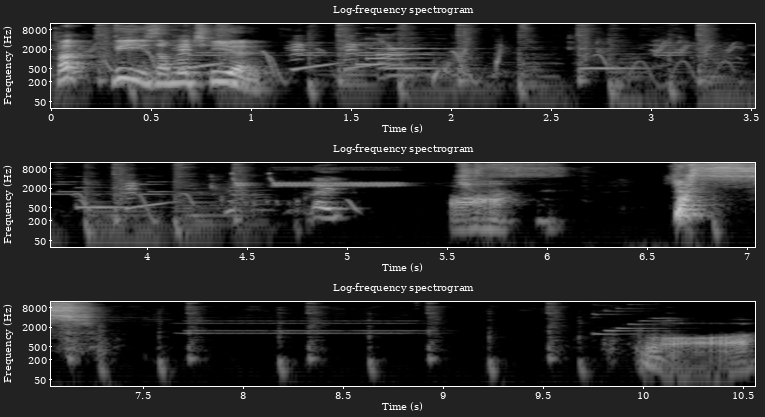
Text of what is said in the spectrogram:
Was? Wie sabotieren? Nein. Oh. Yes! Oh.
